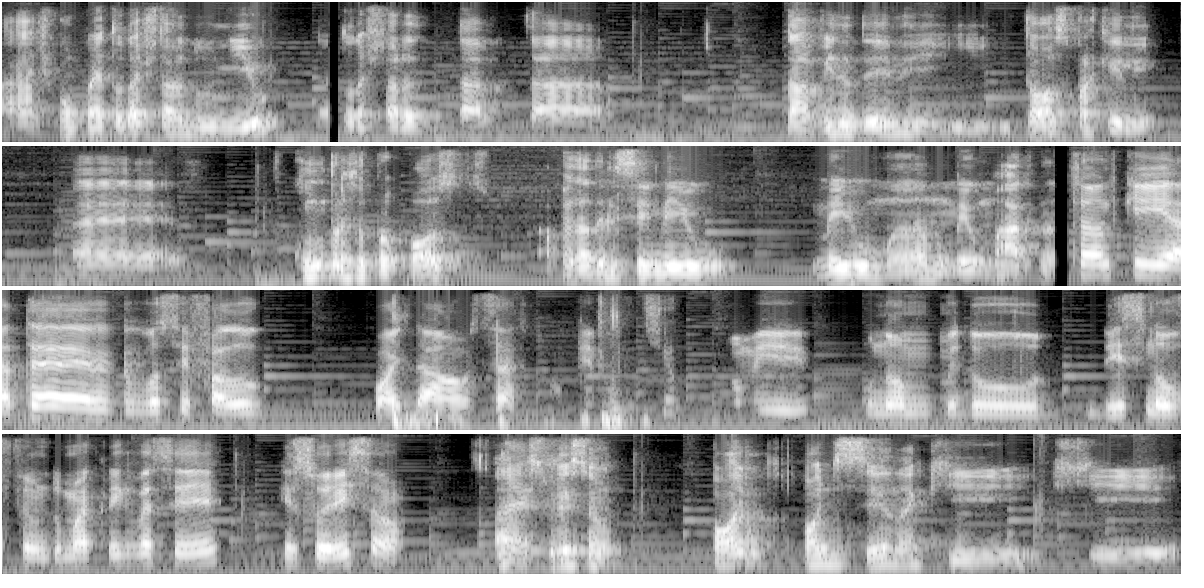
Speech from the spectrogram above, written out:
a gente acompanha toda a história do Neo, né, toda a história da, da, da vida dele e, e torce para que ele é, cumpra seu propósito, apesar dele ser meio, meio humano, meio máquina. Tanto que até você falou, pode dar um certo o nome, o nome do, desse novo filme do Matrix vai ser Ressurreição. Ah, ressurreição. Pode, pode ser, né, que, que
